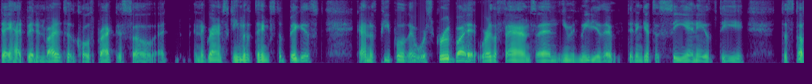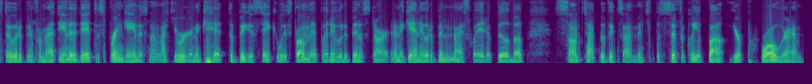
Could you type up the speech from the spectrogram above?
they had been invited to the close practice. So, at, in the grand scheme of things, the biggest kind of people that were screwed by it were the fans and even media that didn't get to see any of the the stuff that would have been from at the end of the day at the spring game. It's not like you were going to get the biggest takeaways from it, but it would have been a start. And again, it would have been a nice way to build up some type of excitement specifically about your program,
